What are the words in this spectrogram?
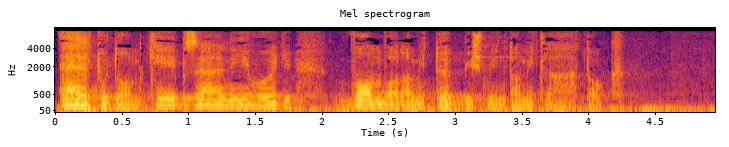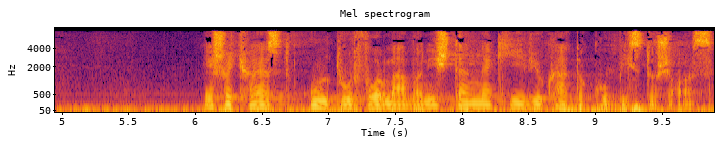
el tudom képzelni, hogy van valami több is, mint amit látok. És hogyha ezt kultúrformában Istennek hívjuk, hát akkor biztos az.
